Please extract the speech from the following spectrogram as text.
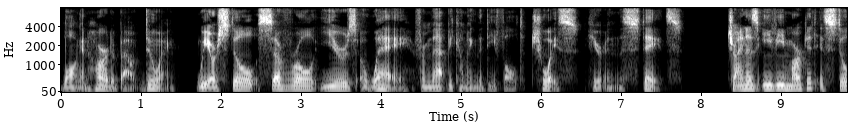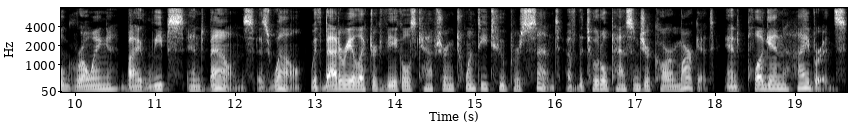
long and hard about doing. We are still several years away from that becoming the default choice here in the States. China's EV market is still growing by leaps and bounds as well, with battery electric vehicles capturing 22% of the total passenger car market and plug in hybrids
